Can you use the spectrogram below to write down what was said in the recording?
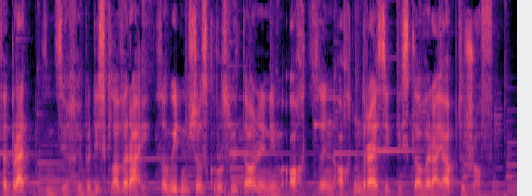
verbreiteten sich über die Sklaverei, somit entschloss Großbritannien im 1838 die Sklaverei abzuschaffen.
